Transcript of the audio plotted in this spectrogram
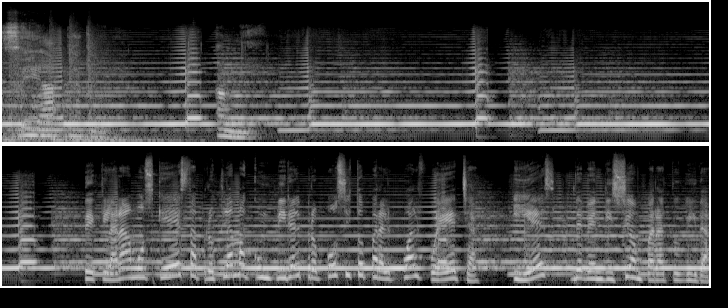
sea la gloria. Amén. Declaramos que esta proclama cumplirá el propósito para el cual fue hecha y es de bendición para tu vida.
